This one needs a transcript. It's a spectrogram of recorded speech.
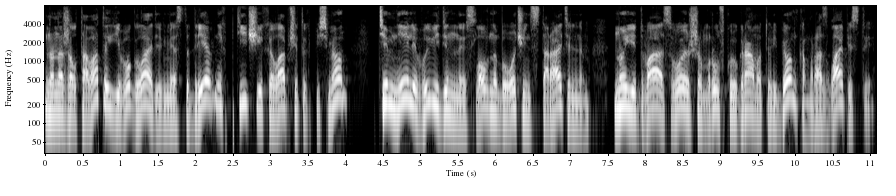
но на желтоватой его глади вместо древних птичьих и лапчатых письмен темнели выведенные, словно бы очень старательным, но едва освоившим русскую грамоту ребенком, разлапистые,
